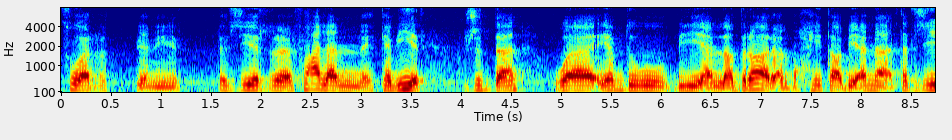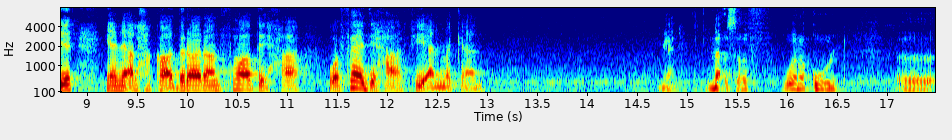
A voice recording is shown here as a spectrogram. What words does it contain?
صور يعني تفجير فعلا كبير جدا ويبدو بالأضرار المحيطة بأن التفجير يعني ألحق اضرارا فاضحة وفادحة في المكان. يعني نأسف ونقول آه،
